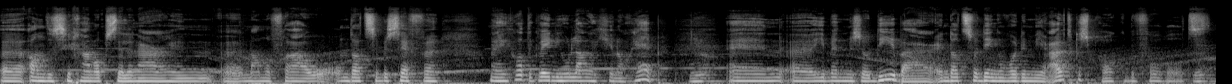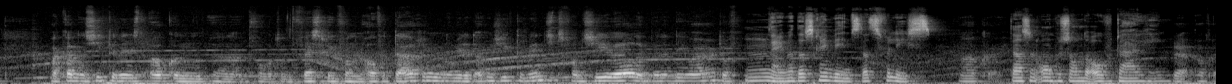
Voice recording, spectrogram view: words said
uh, anders zich gaan opstellen naar hun uh, man of vrouw, omdat ze beseffen: Mijn god, ik weet niet hoe lang ik je nog heb. Ja. En je bent me zo dierbaar. En dat soort dingen worden meer uitgesproken, bijvoorbeeld. Ja. Maar kan een ziektewinst ook een, uh, bijvoorbeeld een bevestiging van een overtuiging, noem je dat ook een ziektewinst? Van zie je wel, ik ben het niet waard? Of? Mm, nee, want dat is geen winst, dat is verlies. Okay. Dat is een ongezonde overtuiging. Ja, oké.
